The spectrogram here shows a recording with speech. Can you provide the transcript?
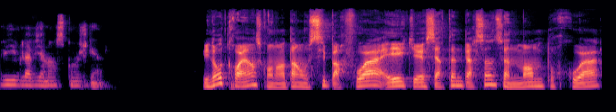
vivre la violence conjugale. Une autre croyance qu'on entend aussi parfois est que certaines personnes se demandent pourquoi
